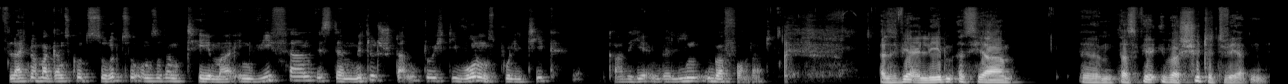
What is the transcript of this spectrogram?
Vielleicht noch mal ganz kurz zurück zu unserem Thema. Inwiefern ist der Mittelstand durch die Wohnungspolitik gerade hier in Berlin überfordert? Also wir erleben es ja, ähm, dass wir überschüttet werden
